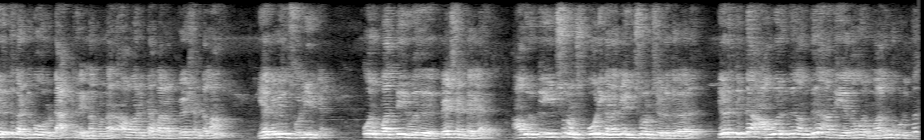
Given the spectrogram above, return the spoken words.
எடுத்துக்காட்டுக்கு ஒரு டாக்டர் என்ன பண்ணார்? அவர்கிட்ட வர பேஷண்ட்டெல்லாம் ஏற்கனவே சொல்லியிருக்கேன். ஒரு பத்து இருபது பேஷண்ட்டை அவருக்கு இன்சூரன்ஸ் கோடிக்கணக்கில் இன்சூரன்ஸ் எடுக்கிறாரு. எடுத்துட்டு அவருக்கு வந்து அது ஏதோ ஒரு மருந்து கொடுத்து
